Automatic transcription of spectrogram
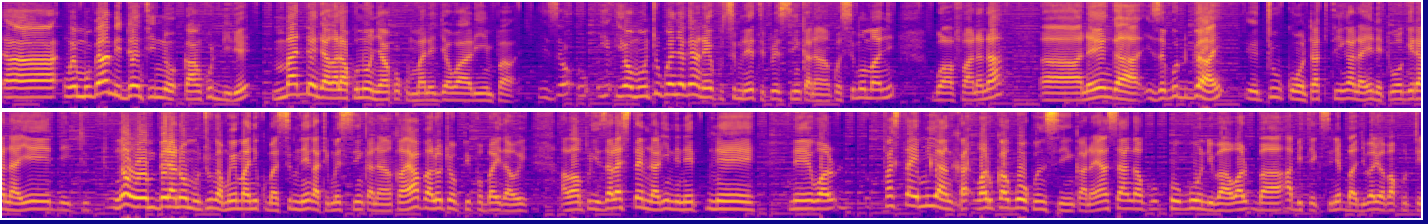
uh, we mugambidde nti nno kankuddire mbadde njagala kunoonyako ku maneja wa limpa. Y'omuntu gwe njagala naye ku simu naye titwesinkananko simumanyi bwafaanana uh, naye nga is a good guy eh, tucontactinga naye netwogera naye nga wemubeera n'omuntu nga mwemanyi ku masimu naye nga temwesinkananko i have a lot of people by the way abampuliza last time nali ndi ne, first time yange ka- waluka gwe okunsinkana yansanga ku gundi ba, abitex ne baji bali babakutte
